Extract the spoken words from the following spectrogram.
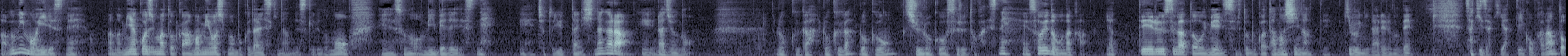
まあ、海もいいですね。あの宮古島とか奄美大島僕大好きなんですけれども、えー、その海辺でですね、えー、ちょっとゆったりしながら、えー、ラジオの録画録画録音収録をするとかですね。そういうのもなんかやってる姿をイメージすると僕は楽しいなって気分になれるので先々やっていこうかなと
